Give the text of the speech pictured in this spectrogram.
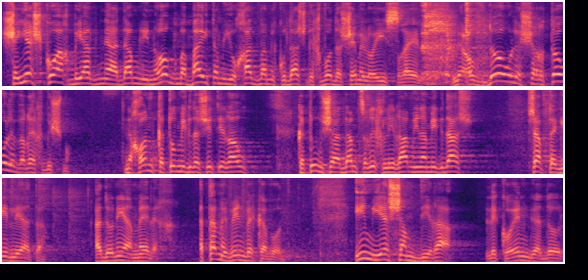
שיש כוח ביד בני אדם לנהוג בבית המיוחד והמקודש לכבוד השם אלוהי ישראל, לעובדו ולשרתו ולברך בשמו. נכון? כתוב מקדשי תיראו? כתוב שאדם צריך לירא מן המקדש? עכשיו תגיד לי אתה, אדוני המלך, אתה מבין בכבוד, אם יש שם דירה לכהן גדול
